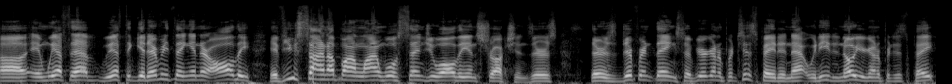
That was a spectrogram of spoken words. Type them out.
uh, and we have to have we have to get everything in there. All the if you sign up online, we'll send you all the instructions. There's there's different things. So if you're going to participate in that, we need to know you're going to participate,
